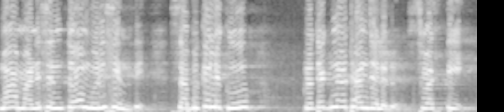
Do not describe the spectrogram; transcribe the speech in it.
మా మనసెంతో మురిసింది. సభకులకు కృతజ్ఞతాంజలులు. స్వస్తి.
